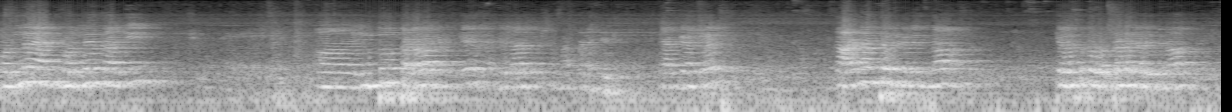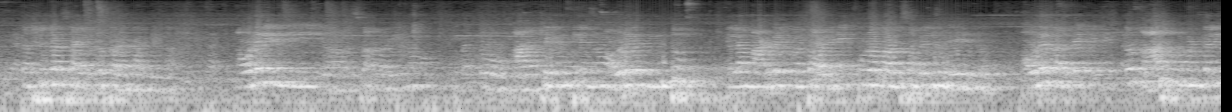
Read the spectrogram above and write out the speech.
ಮೊದಲೇ ಮೊದಲನೇದಾಗಿ ಇಂದು ತಡವಾಗಿದ್ದಕ್ಕೆ ಎಲ್ಲರಿಗೂ ಕ್ಷಮಾಪಣೆ ಕೇಳಿ ಯಾಕೆಂದ್ರೆ ಕಾರಣಾಂತರಗಳಿಂದ ಕೆಲಸದ ಒತ್ತಡಗಳಿಂದ ತಹಶೀಲ್ದಾರ್ ಸಾಹೇಬರು ಬರೋಕ್ಕಾಗಲಿಲ್ಲ ಅವರೇ ಇಲ್ಲಿ ಆ, ಸ- ಏನು ಇವತ್ತು ಆ ಜಯಂತಿಯನ್ನು ಅವರೇ ನಿಂತು ಎಲ್ಲ ಮಾಡಬೇಕು ಅಂತ ಅವರೇ ಬರಬೇಕಿತ್ತು ಲಾಸ್ಟ್ ಮೂಮೆಂಟ್ ಅಲ್ಲಿ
